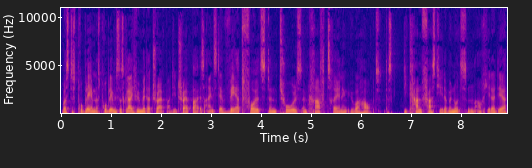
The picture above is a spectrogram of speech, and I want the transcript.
Was ist das Problem? Das Problem ist das gleiche wie mit der Trapbar. Die Trapbar ist eins der wertvollsten Tools im Krafttraining überhaupt. Das, die kann fast jeder benutzen, auch jeder, der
